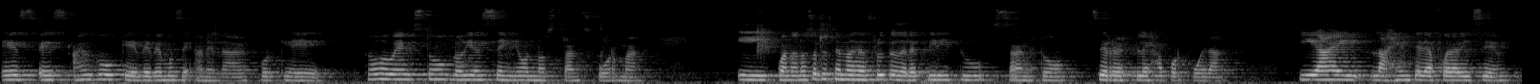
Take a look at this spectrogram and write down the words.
es, es algo que debemos de anhelar, porque todo esto, gloria al Señor, nos transforma. Y cuando nosotros tenemos el fruto del Espíritu Santo, se refleja por fuera. Y hay, la gente de afuera dice,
